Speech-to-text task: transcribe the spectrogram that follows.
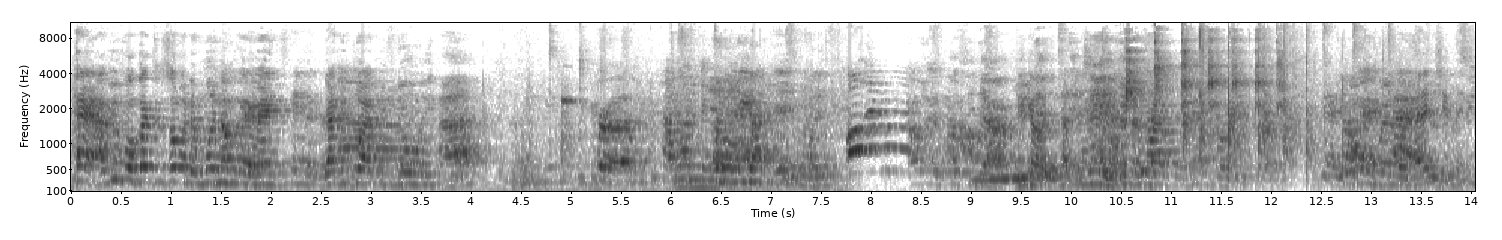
Hey, have you forgotten some of the money movements that people have been doing? Ah? How long did Oh, we got this one. Oh, I Okay, go sit down. You go touch it. Hey, you just have the hand for it. Yeah, man. Benjamin, Sit.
